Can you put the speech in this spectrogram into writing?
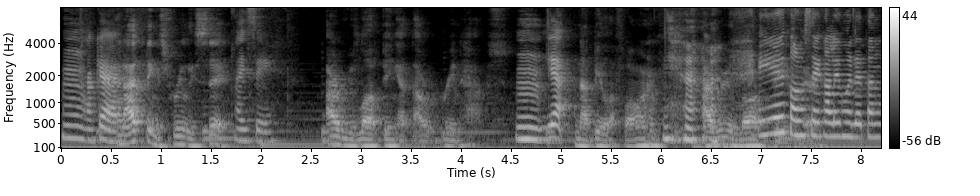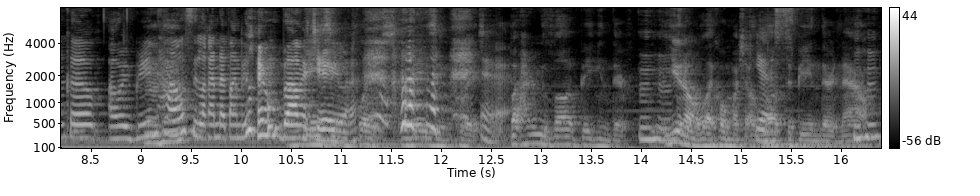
Hmm, oke. and I think it's really sick I see. I really love being at our greenhouse Hmm, ya. Nabila Farm I really love Iya, being kalau misalnya kalian mau datang ke our greenhouse, silakan datang di Lembang, amazing Cila. place, amazing place. Yeah. But I really love being in there. Mhm. You know, like how much I love Yes. to be in there now. Mhm,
